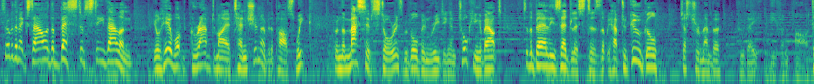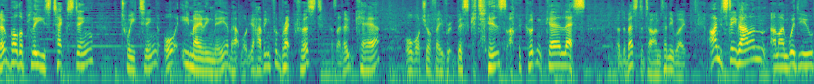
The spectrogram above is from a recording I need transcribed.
So, over the next hour, the best of Steve Allen. You'll hear what grabbed my attention over the past week, from the massive stories we've all been reading and talking about to the barely Z-listers that we have to Google just to remember who they even are. Don't bother, please, texting, tweeting, or emailing me about what you're having for breakfast, because I don't care, or what your favourite biscuit is. I couldn't care less. At the best of times, anyway. I'm Steve Allen, and I'm with you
